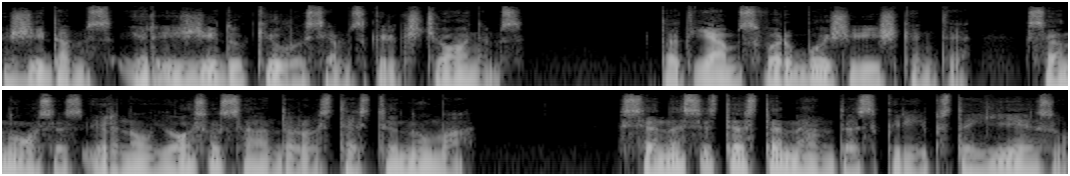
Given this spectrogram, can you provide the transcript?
žydams ir iš žydų kilusiems krikščionėms, tad jam svarbu išryškinti senosios ir naujosios sandoros testinumą. Senasis testamentas krypsta Jėzų,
